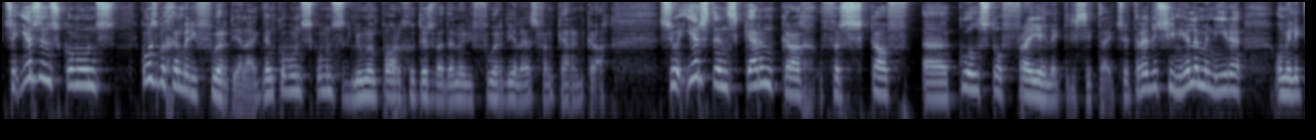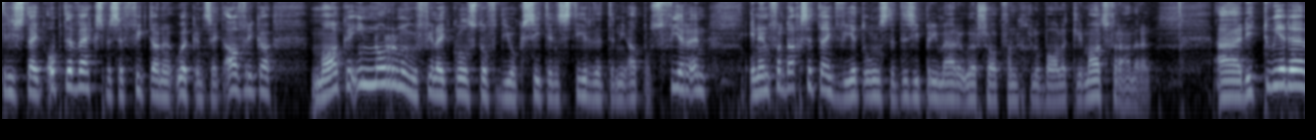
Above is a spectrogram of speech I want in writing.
So eersins kom ons Kom ons begin by die voordele. Ek dink kom ons kom ons noem 'n paar goeters wat dan nou die voordele is van kernkrag. So eerstens kernkrag verskaf uh, koolstofvrye elektrisiteit. So tradisionele maniere om elektrisiteit op te wek, spesifiek dan nou ook in Suid-Afrika, maak 'n enorme hoeveelheid koolstofdioksied en stuur dit in die atmosfeer in. En in vandag se tyd weet ons dit is die primêre oorsaak van globale klimaatsverandering. Uh die tweede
